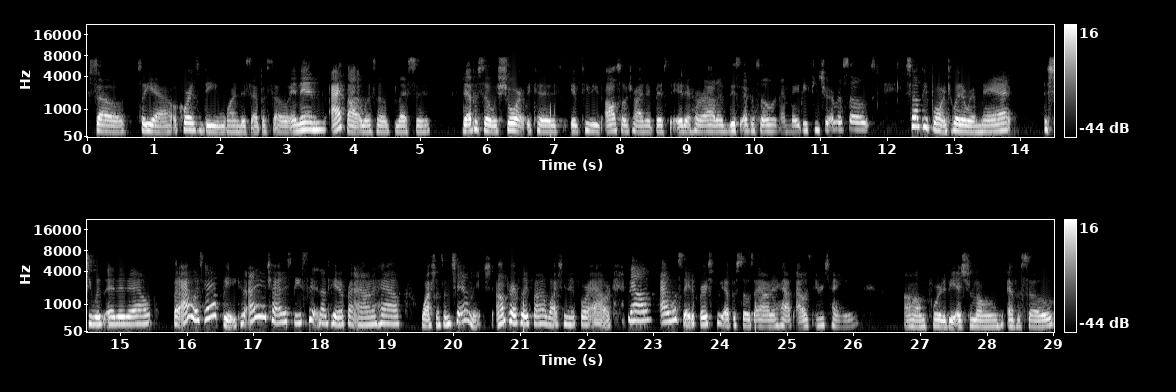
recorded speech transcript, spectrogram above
So, so yeah, of course Dee won this episode. And then I thought it was a blessing. The episode was short because MTV is also trying their best to edit her out of this episode and maybe future episodes. Some people on Twitter were mad that she was edited out, but I was happy because I ain't trying to be sitting up here for an hour and a half watching some challenge. I'm perfectly fine watching it for an hour. Now, I will say the first few episodes, an hour and a half, I was entertained um, for it to be extra long episode.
